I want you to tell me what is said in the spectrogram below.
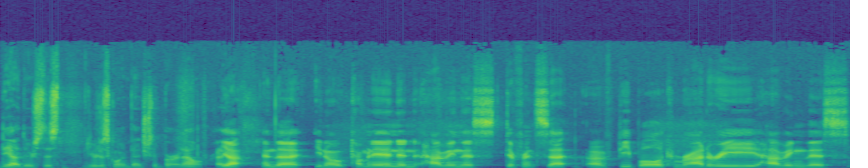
yeah, there's this. You're just going to eventually burn out, right? Yeah, and the you know coming in and having this different set of people, camaraderie, having this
